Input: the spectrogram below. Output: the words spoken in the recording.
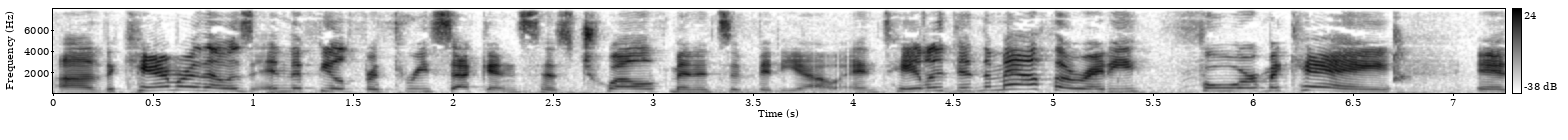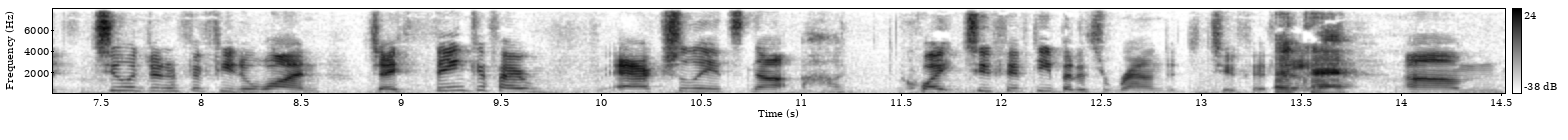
uh, the camera that was in the field for three seconds has 12 minutes of video, and Teyla did the math already for McKay. It's 250 to one, which I think if I actually it's not quite 250, but it's rounded to 250. Okay. Um,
